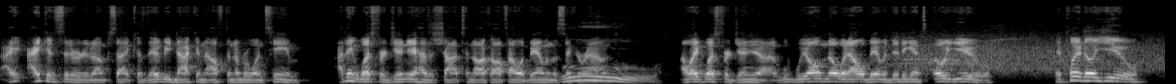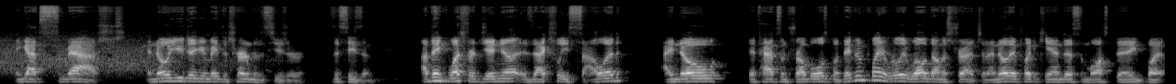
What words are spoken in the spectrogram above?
I, I consider it an upset because they would be knocking off the number one team. I think West Virginia has a shot to knock off Alabama in the second round. I like West Virginia. We all know what Alabama did against OU. They played OU and got smashed. And OU didn't even make the tournament this season. This season, I think West Virginia is actually solid. I know they've had some troubles, but they've been playing really well down the stretch. And I know they played Kansas and lost big, but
